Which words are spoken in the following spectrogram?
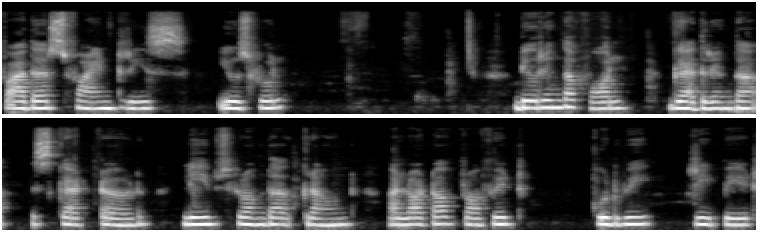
fathers find trees useful during the fall, gathering the scattered leaves from the ground, a lot of profit could be repaid.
